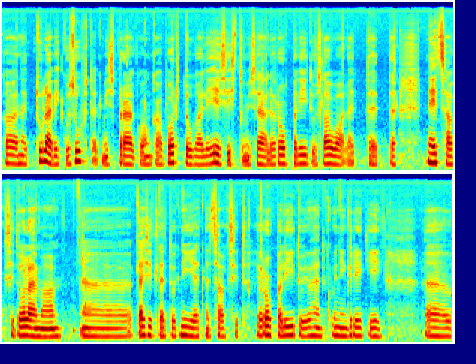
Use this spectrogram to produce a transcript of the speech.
ka need tulevikusuhted, mis praegu on ka Portugali eesistumise ajal Euroopa Liidus laual, et, et need saaksid olema äh, käsitletud nii, et need saaksid Euroopa Liidu ja Ühendkuningriigi äh,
